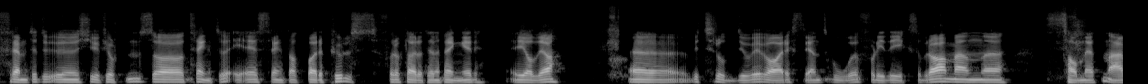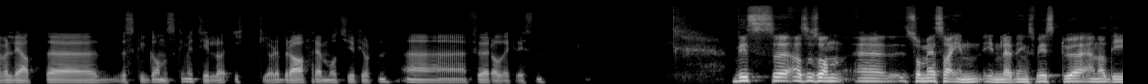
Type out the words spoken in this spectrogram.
frem til 2014 så trengte du strengt tatt bare puls for å klare å tjene penger i olja. Eh, vi trodde jo vi var ekstremt gode fordi det gikk så bra, men sannheten er vel det at det skulle ganske mye til å ikke gjøre det bra frem mot 2014, før oljekrisen. Hvis, altså sånn, Som jeg sa innledningsvis, du er en av de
